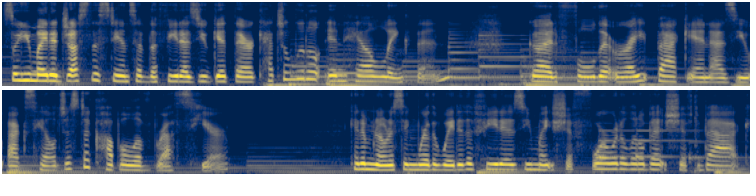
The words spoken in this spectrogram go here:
So, you might adjust the stance of the feet as you get there. Catch a little inhale, lengthen. Good. Fold it right back in as you exhale. Just a couple of breaths here. Kind of noticing where the weight of the feet is. You might shift forward a little bit, shift back.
